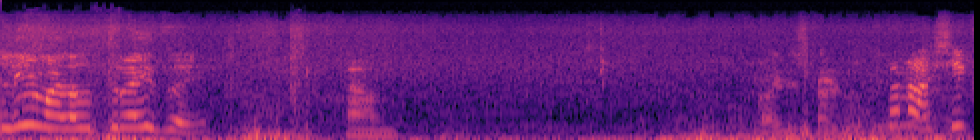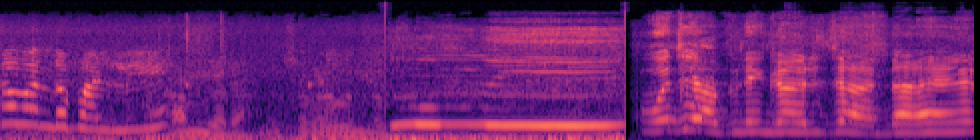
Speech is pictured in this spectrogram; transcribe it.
खाली मला उतरायचंय. थांब. गाडी स्टार्ट होते. पण अशी का बंद पडली? थांब जरा सगळं बंद मुझे अपने घर जाना है.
